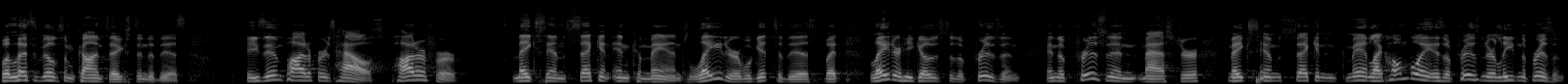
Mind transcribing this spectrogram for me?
but let's build some context into this. He's in Potiphar's house. Potiphar makes him second in command. Later, we'll get to this, but later he goes to the prison, and the prison master makes him second in command. Like Homeboy is a prisoner leading the prison.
